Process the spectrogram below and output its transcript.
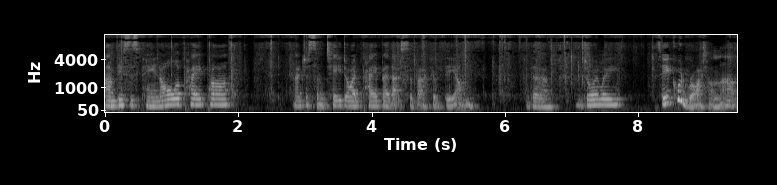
Um, this is pianola paper uh, just some tea dyed paper. That's the back of the um the doily. So you could write on that.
